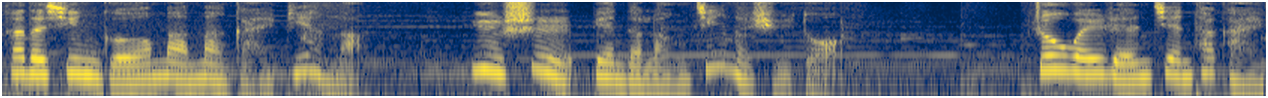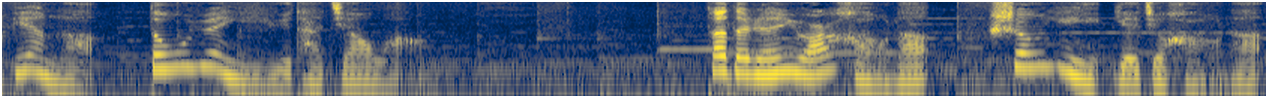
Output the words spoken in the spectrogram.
他的性格慢慢改变了，遇事变得冷静了许多。周围人见他改变了，都愿意与他交往。他的人缘好了，生意也就好了，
